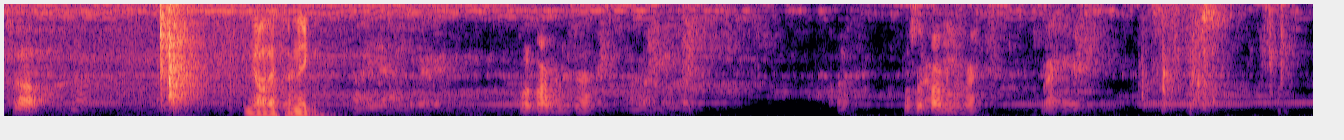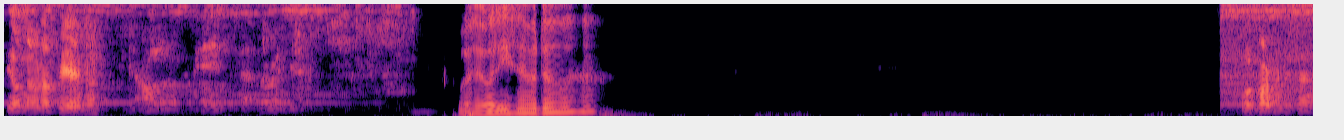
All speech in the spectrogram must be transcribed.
So, No, that's a nigga. what apartment is that? What's the apartment number? Right here. You don't know it off your head, man? I don't know my head. That. What's it? What he said? Do? Huh? What apartment is that?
